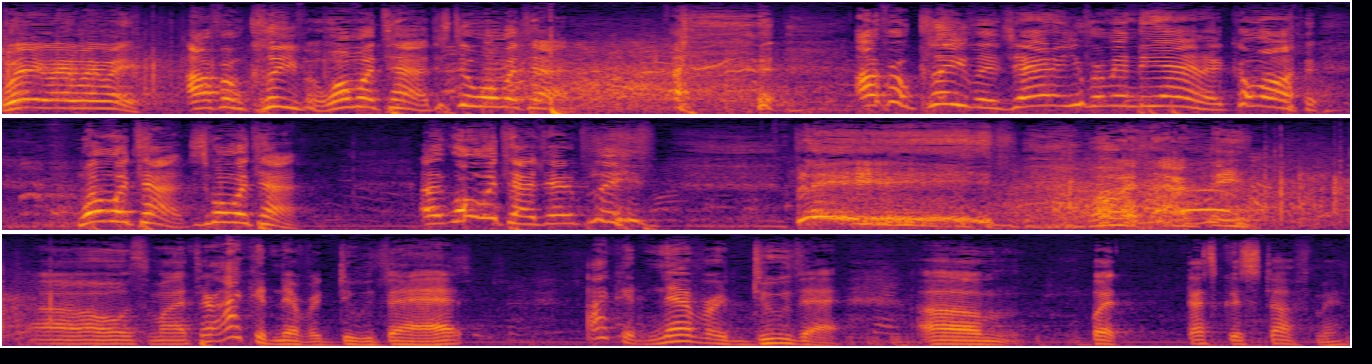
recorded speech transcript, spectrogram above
Wait, wait, wait, wait. I'm from Cleveland. One more time. Just do one more time. I'm from Cleveland, Janet. You from Indiana. Come on. One more time. Just one more time. Uh, one more time, Janet, please. Please. One more time, please. Oh, it's my turn. I could never do that. I could never do that. Um, but that's good stuff, man.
